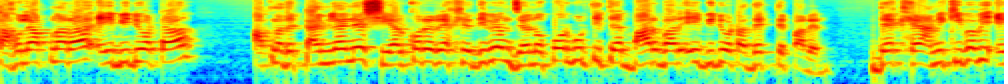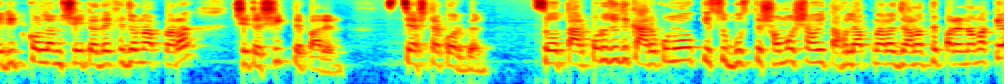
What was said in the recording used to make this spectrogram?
তাহলে আপনারা এই ভিডিওটা আপনাদের টাইমলাইনে শেয়ার করে রেখে দিবেন যেন পরবর্তীতে বারবার এই ভিডিওটা দেখতে পারেন। দেখে আমি কীভাবে এডিট করলাম সেটা দেখে যেন আপনারা সেটা শিখতে পারেন। চেষ্টা করবেন। সো তারপরে যদি কারও কোনো কিছু বুঝতে সমস্যা হয়, তাহলে আপনারা জানাতে পারেন আমাকে।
